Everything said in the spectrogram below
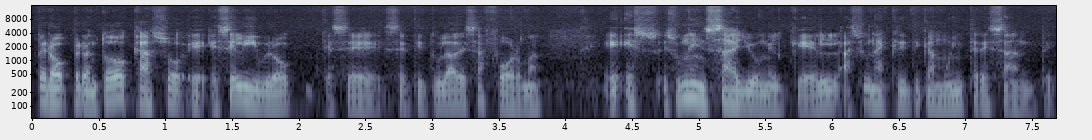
pero, pero en todo caso e, ese libro, que se, titula de esa forma, e, es, es, un ensayo en el que él hace una crítica muy interesante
